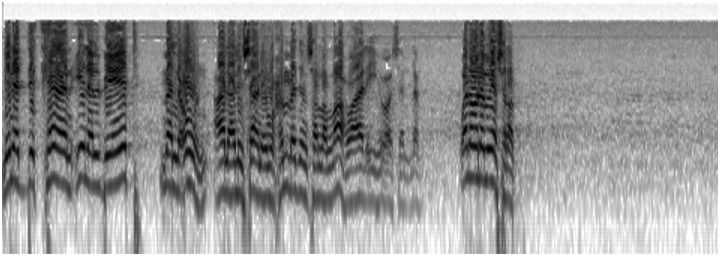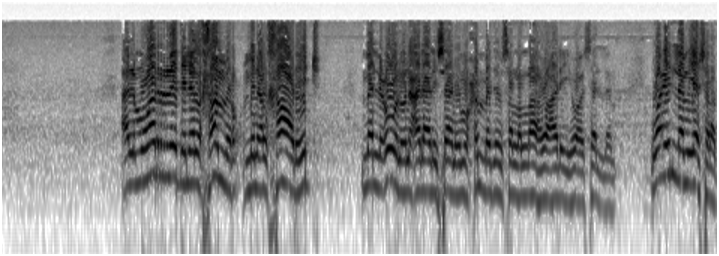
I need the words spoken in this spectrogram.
من الدكان إلى البيت ملعون على لسان محمد صلى الله عليه وسلم ولو لم يشرب. المورد للخمر من الخارج ملعون على لسان محمد صلى الله عليه وسلم وإن لم يشرب.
